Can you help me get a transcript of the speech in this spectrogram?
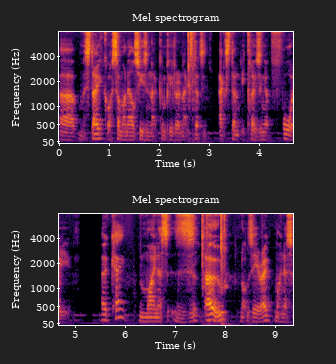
uh, mistake or someone else using that computer and accidentally, accidentally closing it for you. Okay, minus O, not zero, minus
